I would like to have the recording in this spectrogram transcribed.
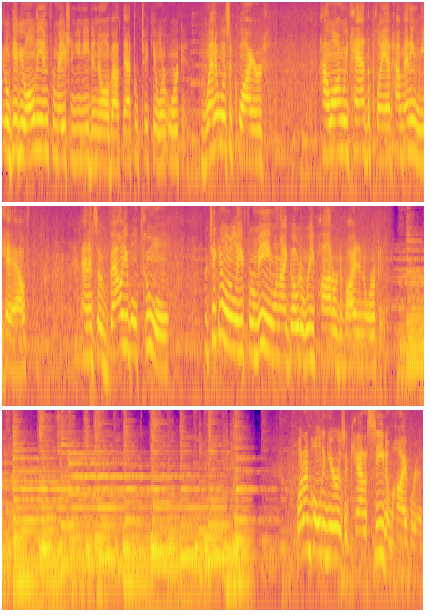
It'll give you all the information you need to know about that particular orchid. When it was acquired, how long we've had the plant, how many we have. And it's a valuable tool, particularly for me when I go to repot or divide an orchid. What I'm holding here is a catasetum hybrid.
